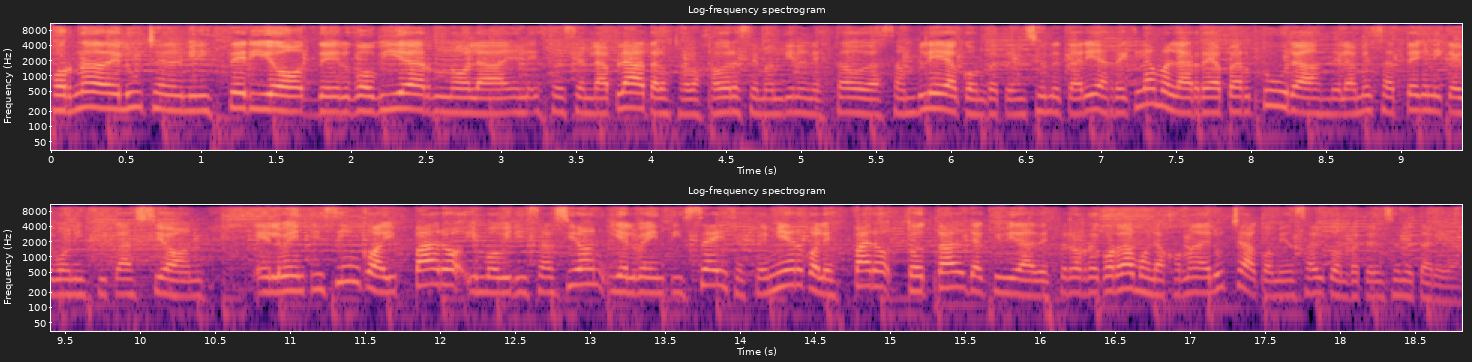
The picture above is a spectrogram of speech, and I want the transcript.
Jornada de lucha en el Ministerio del Gobierno, la- esto es en La Plata, los trabajadores se mantienen en estado de asamblea con retención de tareas, reclaman la reapertura de la mesa técnica y bonificación. El 25 hay paro y movilización y el 26, este miércoles, paro total de actividades. Pero recordamos, la jornada de lucha comienza hoy con retención de tareas.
